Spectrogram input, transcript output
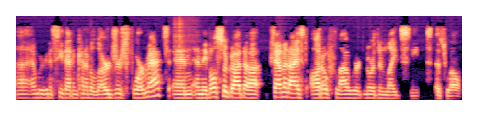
Uh, and we're going to see that in kind of a larger format. And and they've also got uh, feminized autoflowered Northern Light seeds as well.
